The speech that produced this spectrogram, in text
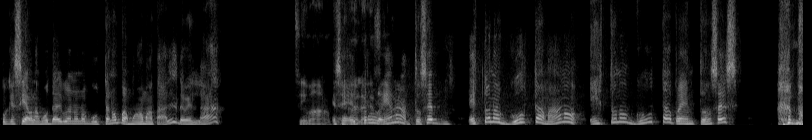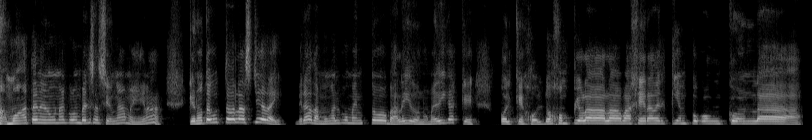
porque si hablamos de algo que no nos gusta, nos vamos a matar, de verdad. Sí, mano. Ese es el que sí. problema. Entonces, esto nos gusta, mano. Esto nos gusta. Pues entonces, vamos a tener una conversación amena. ¿Que no te gusta de las Jedi? Mira, dame un argumento válido. No me digas que porque Holdo rompió la, la bajera del tiempo con, con, la,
